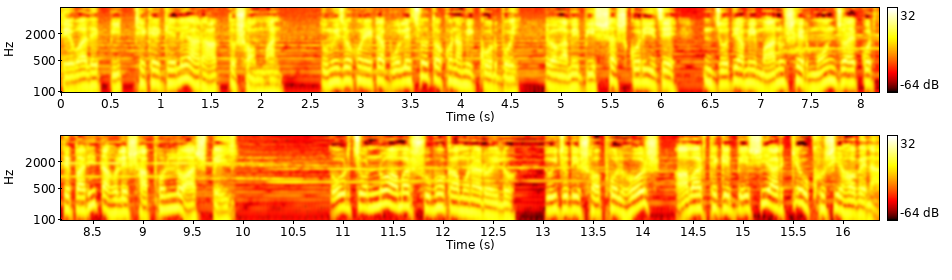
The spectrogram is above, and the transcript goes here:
দেওয়ালে পিঠ থেকে গেলে আর আত্মসম্মান। তুমি যখন এটা বলেছ, তখন আমি করবই। এবং আমি বিশ্বাস করি যে, যদি আমি মানুষের মন জয় করতে পারি, তাহলে সাফল্য আসবেই। তোর জন্য আমার শুভকামনা রইল। তুই যদি সফল হোস, আমার থেকে বেশি আর কেউ খুশি হবে না।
